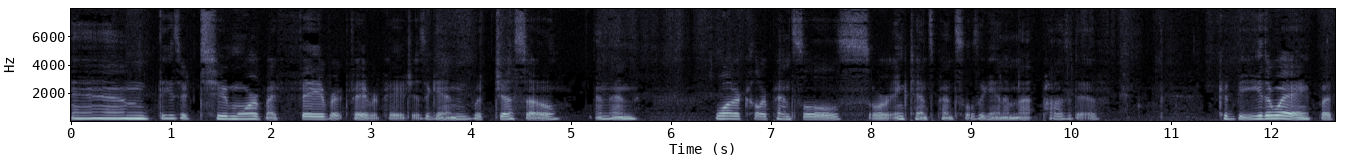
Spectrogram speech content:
And these are two more of my favorite, favorite pages. Again, with gesso. And then watercolor pencils or Inktense pencils. Again, I'm not positive. Could be either way, but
